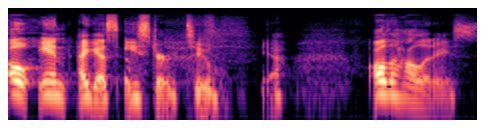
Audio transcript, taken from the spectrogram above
oh, and I guess Easter too. Yeah. All the holidays.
